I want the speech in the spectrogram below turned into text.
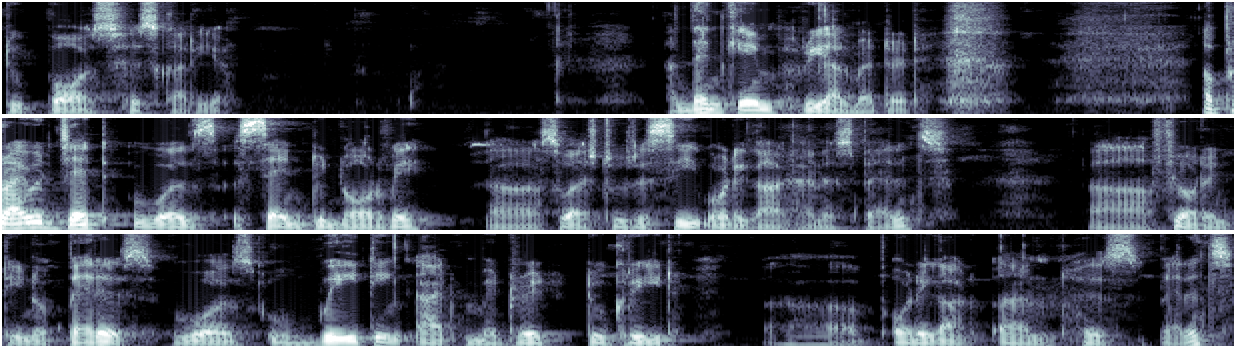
to pause his career. And then came Real Madrid. a private jet was sent to Norway uh, so as to receive Odegaard and his parents. Uh, Florentino Perez was waiting at Madrid to greet uh, Odegaard and his parents.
